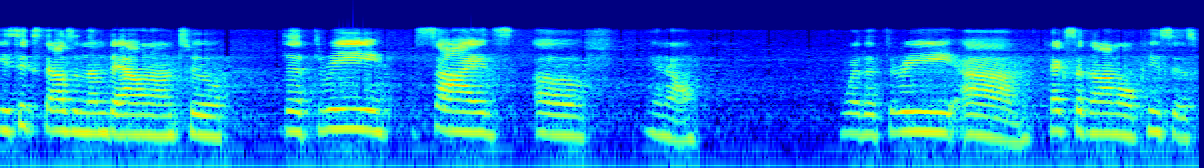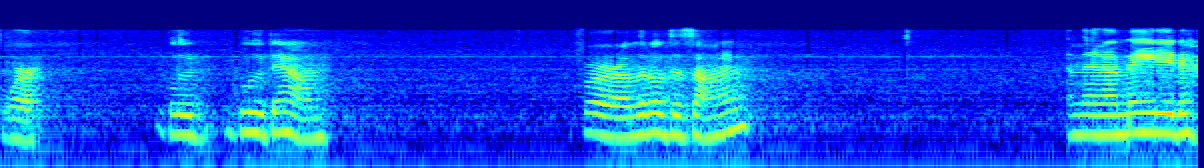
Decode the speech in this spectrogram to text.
E6000 them down onto the three sides of, you know, where the three um, hexagonal pieces were glued, glued down for a little design. And then I made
